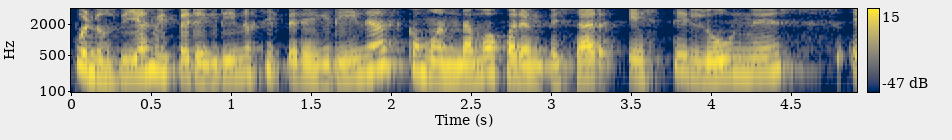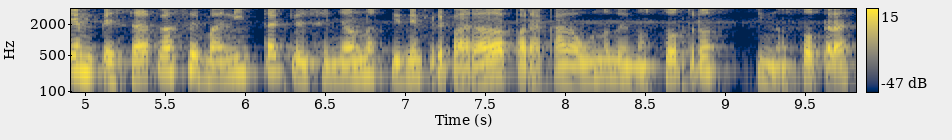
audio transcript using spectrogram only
Buenos días mis peregrinos y peregrinas, ¿cómo andamos para empezar este lunes, empezar la semanita que el Señor nos tiene preparada para cada uno de nosotros y nosotras?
